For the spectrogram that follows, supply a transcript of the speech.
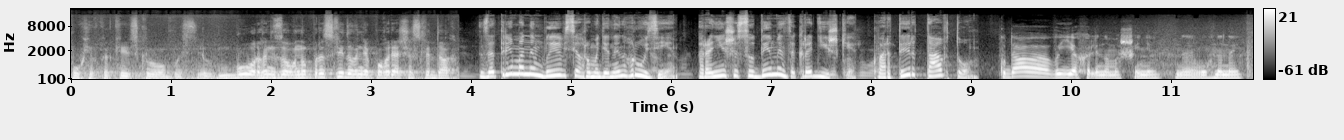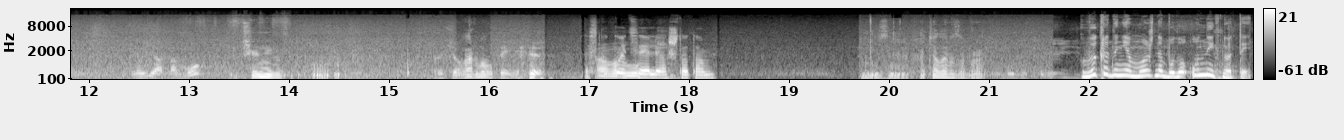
Пухівка Київської області. Було організовано переслідування по гарячих слідах. Затриманим виявився громадянин Грузії. Раніше судимий за крадіжки, квартир та авто. Куда вы ехали на машине, на угнанной? Чернигов. Орлов. С какой целью, а что там? Не знаю, хотел разобрать. Викрадення можна було уникнути,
